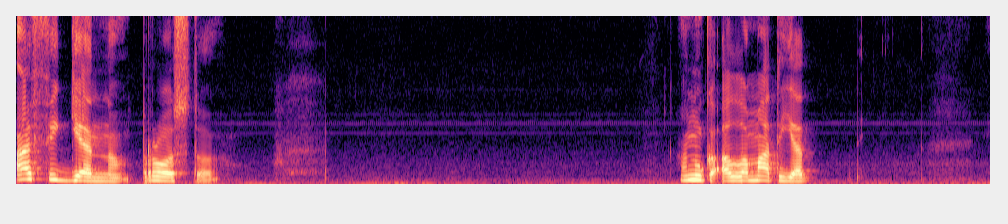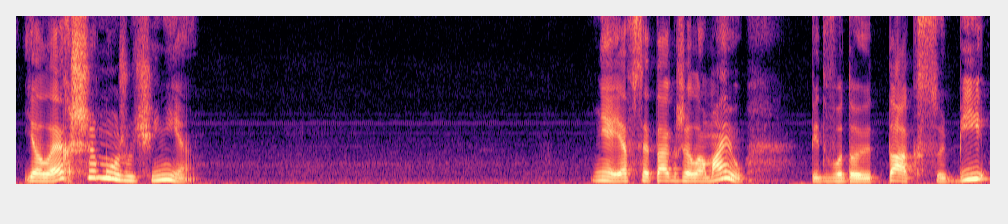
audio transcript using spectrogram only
Офігенно, просто. А ну-ка, а ламати я. Я легше можу чи ні? Ні, я все так же ламаю під водою так собі,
